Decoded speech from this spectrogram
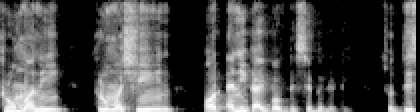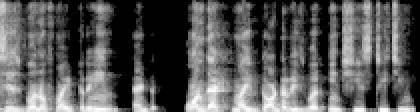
through money, through machine, or any type of disability. So this is one of my dream, and on that my daughter is working. She's teaching.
